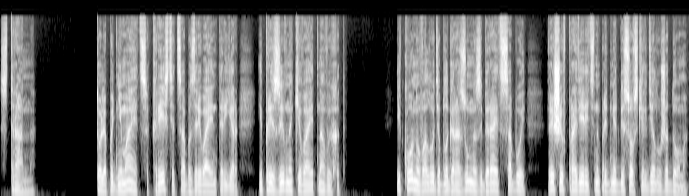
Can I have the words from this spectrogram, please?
Странно. Толя поднимается, крестится, обозревая интерьер, и призывно кивает на выход. Икону Володя благоразумно забирает с собой — решив проверить на предмет бесовских дел уже дома.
